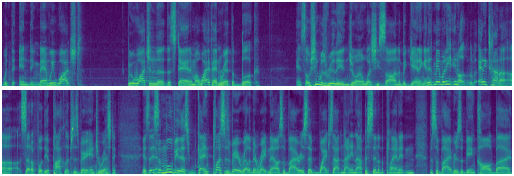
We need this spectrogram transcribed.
with the ending. Man, we watched, we were watching the the stand, and my wife hadn't read the book, and so she was really enjoying what she saw in the beginning. And it, man, when he, you know, any kind of uh, setup for the apocalypse is very interesting. It's it's a movie that's and plus is very relevant right now. It's a virus that wipes out 99 percent of the planet, and the survivors are being called by.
